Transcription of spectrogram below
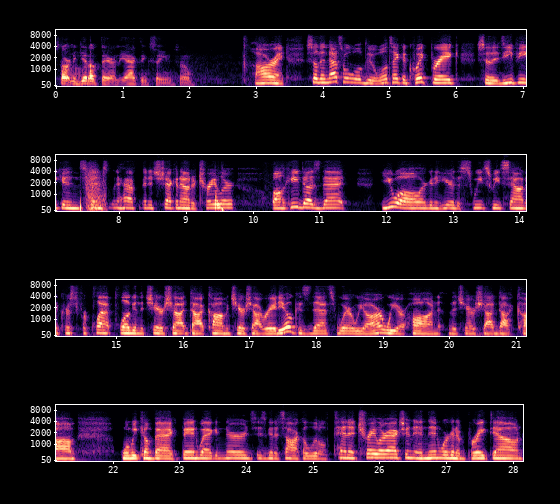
starting to get up there in the acting scene. So All right. So then that's what we'll do. We'll take a quick break so that DP can spend two and a half minutes checking out a trailer. While he does that, you all are going to hear the sweet, sweet sound of Christopher Platt plugging the chairshot.com and chairshot radio because that's where we are. We are on the chairshot.com. When we come back, Bandwagon Nerds is going to talk a little Tenet trailer action, and then we're going to break down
